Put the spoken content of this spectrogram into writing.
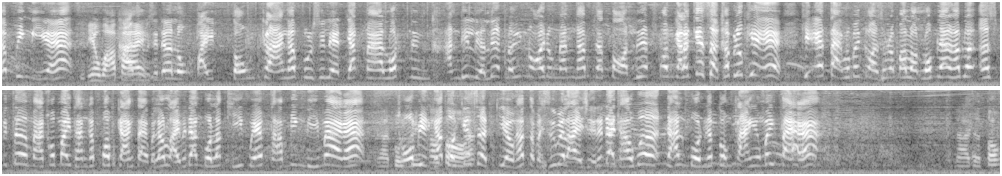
ครับวิ่งหนีนะฮะทีนี้ว้าไปอาร์ตูเซเดอร์ลงไปตรงกลางครับฟู ซิเลตยัดมารถหนึ่งคันที่เหลือเลือดน้อยๆตรงนั้นครับจะต่อเลือดป้อมกันแล้วเกสเซิร์ตครับลูกเคเอเคเอแตกลงไปก่อนสำหรับมาหลอดล้มแล้วครับแล้วเอิร์สปิเตอร์มาก็ไม่ทันครับป้อมกลางแตกไปแล้วไหลไปด้านบนแล้วคีเวฟทามมิ่งดีมากฮะงานบนโชว์บิดครับเข้าโดต่อนเกสเซิร์ตเกี่ยวครับแต่ไปซื้อเวลาเฉยๆได้ทาวเวอร์ด้านบนครับตรงกลางยังไม่แตกฮะน่าจะต้อง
